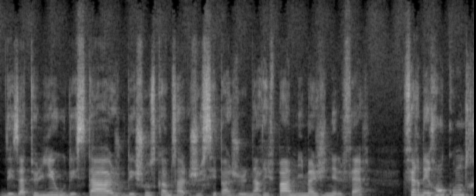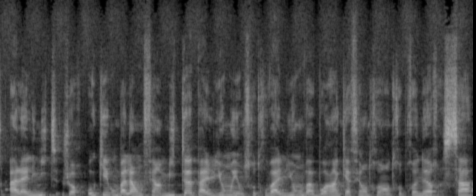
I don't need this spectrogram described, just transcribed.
des ateliers ou des stages ou des choses comme ça, je sais pas, je n'arrive pas à m'imaginer le faire. Faire des rencontres à la limite, genre ok, bon bah là on fait un meet-up à Lyon et on se retrouve à Lyon, on va boire un café entre entrepreneurs, ça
